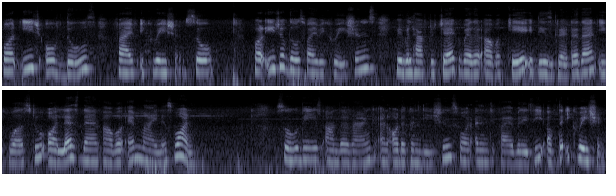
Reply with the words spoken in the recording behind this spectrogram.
for each of those five equations. So for each of those five equations we will have to check whether our k it is greater than equals to or less than our m minus 1 so these are the rank and order conditions for identifiability of the equation.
